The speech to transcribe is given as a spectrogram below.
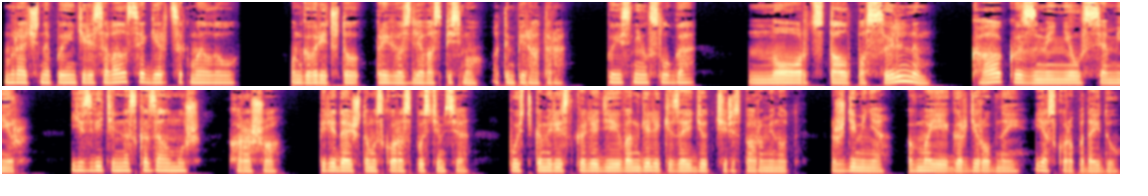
Мрачно поинтересовался герцог Мэллоу. Он говорит, что привез для вас письмо от императора, пояснил слуга. Норд стал посыльным? Как изменился мир? Язвительно сказал муж. Хорошо, передай, что мы скоро спустимся. Пусть камеристка леди Евангелики зайдет через пару минут. Жди меня в моей гардеробной, я скоро подойду.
